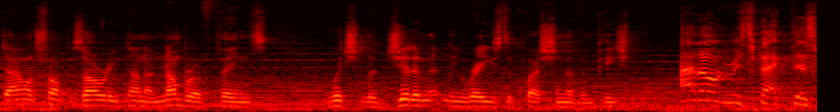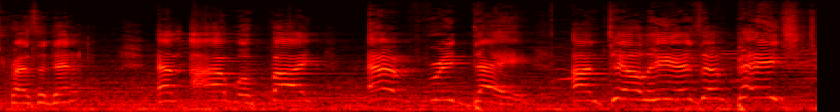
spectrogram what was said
Donald Trump has already done a number of things which legitimately raise the question of impeachment. I don't respect this president, and I will fight every day until he is impeached.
